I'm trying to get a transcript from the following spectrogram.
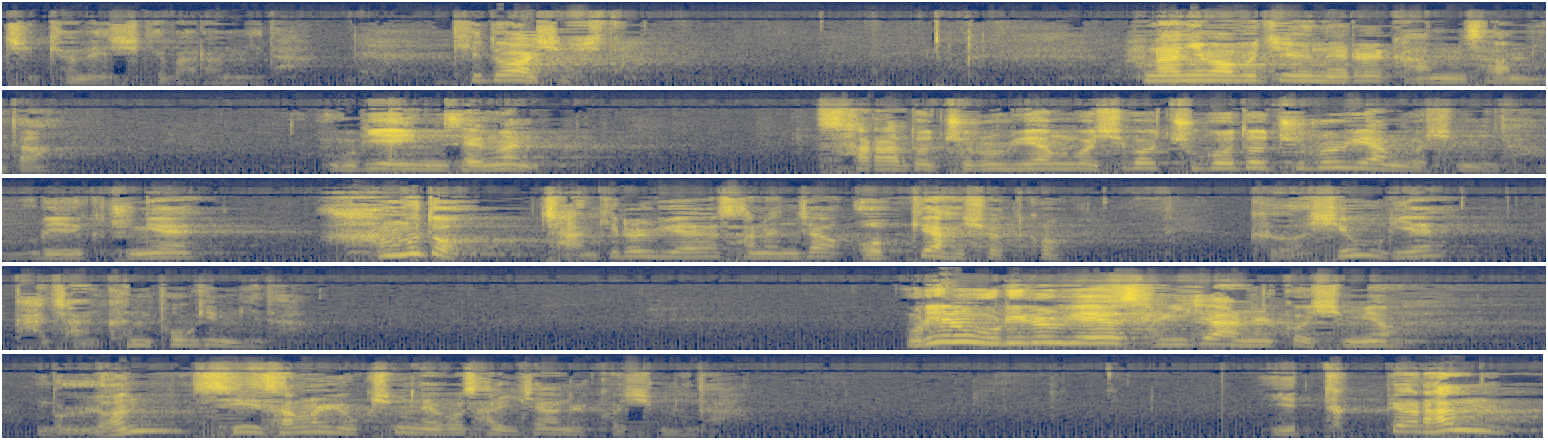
지켜내시기 바랍니다. 기도하십시다. 하나님 아버지 은혜를 감사합니다. 우리의 인생은 살아도 주를 위한 것이고 죽어도 주를 위한 것입니다. 우리 중에 아무도 자기를 위하여 사는 자 없게 하셨고 그것이 우리의 가장 큰 복입니다. 우리는 우리를 위해 살지 않을 것이며 물론 세상을 욕심내고 살지 않을 것입니다. 이 특별한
